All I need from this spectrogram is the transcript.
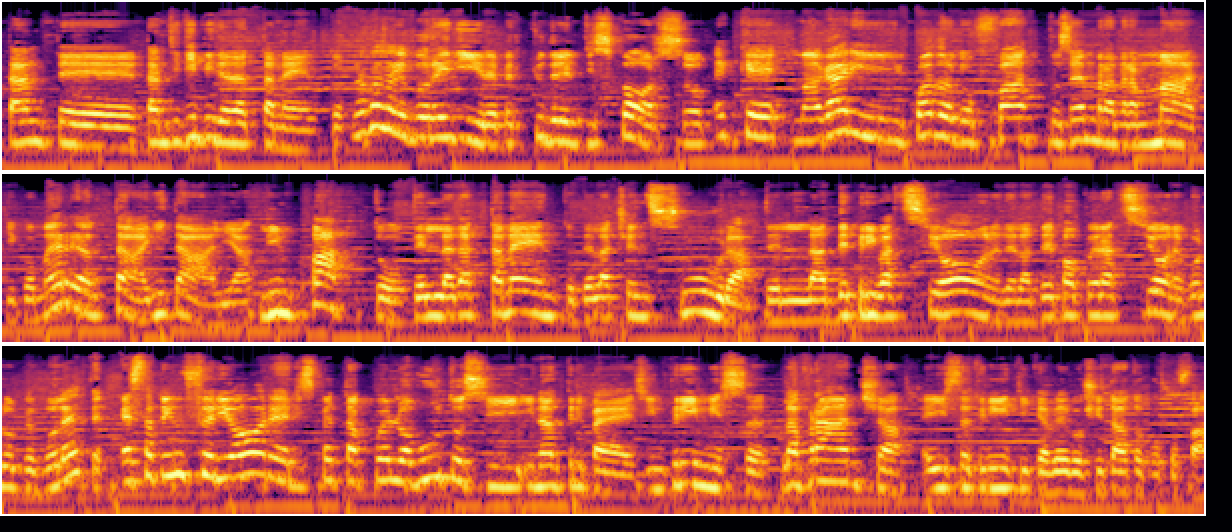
tante, tanti tipi di adattamento. Una cosa che vorrei dire per chiudere il discorso è che magari il quadro che ho fatto sembra sembra drammatico, ma in realtà in Italia l'impatto dell'adattamento, della censura, della deprivazione, della depauperazione, quello che volete, è stato inferiore rispetto a quello avutosi in altri paesi, in primis la Francia e gli Stati Uniti che avevo citato poco fa.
